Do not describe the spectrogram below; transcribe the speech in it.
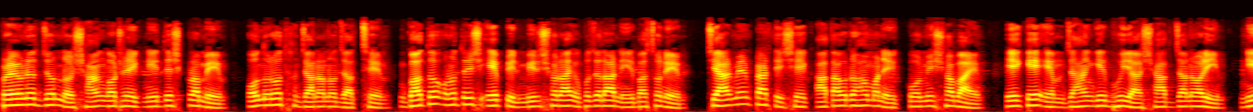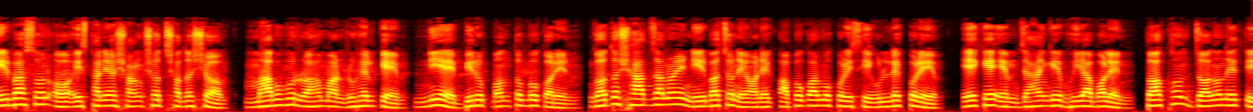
প্রেরণের জন্য সাংগঠনিক নির্দেশক্রমে অনুরোধ জানানো যাচ্ছে। গত উনত্রিশ এপ্রিল মিরসরাই উপজেলা নির্বাচনে চেয়ারম্যান প্রার্থী শেখ আতাউর রহমানের কর্মী সভায় A K M Jahangir Bhuiyan, সাত জানুয়ারি, নির্বাচন ও স্থানীয় সংসদ সদস্য মাহবুবুর রহমান রুহেলকে নিয়ে বিরূপ মন্তব্য করেন। গত সাত জানুয়ারি নির্বাচনে অনেক অপকর্ম করেছি উল্লেখ করে A K M Jahangir Bhuiyan বলেন, তখন জননেত্রী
